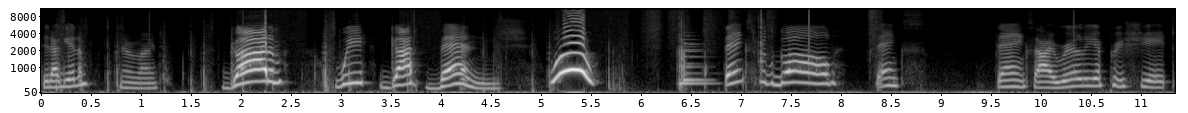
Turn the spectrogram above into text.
Did I get him? Never mind. Got him! We got Benj. Thanks for the gold. Thanks. Thanks. I really appreciate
